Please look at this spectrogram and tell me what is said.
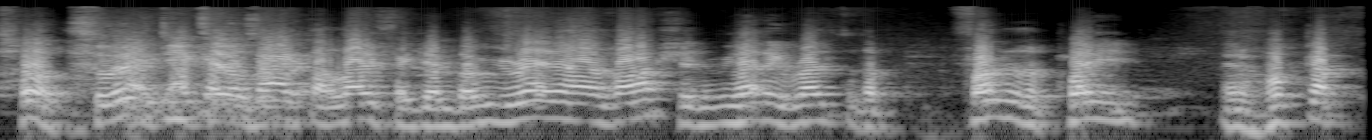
so So there's I, I details back to life again, but we ran out of oxygen. We had to run to the front of the plane and hook up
